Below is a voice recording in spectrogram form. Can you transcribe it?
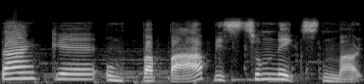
Danke und Baba, bis zum nächsten Mal.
